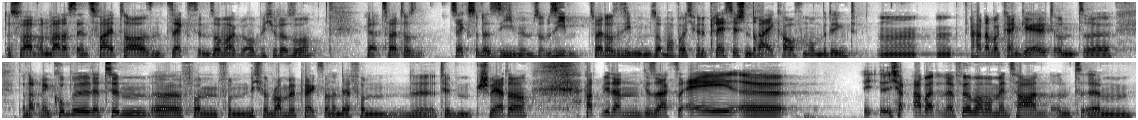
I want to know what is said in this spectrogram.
Das war, wann war das denn? 2006 im Sommer, glaube ich, oder so. Ja, 2006 oder 7 im Sommer. 7, 2007 im Sommer. Wollte ich mir eine PlayStation 3 kaufen unbedingt. Mm, mm, Hat aber kein Geld und äh, dann hat mir ein Kumpel, der Tim äh, von, von, nicht von Rumblepack, sondern der von äh, Tim Schwerter, hat mir dann gesagt so, ey, äh, ich, arbeite in der Firma momentan und ähm,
